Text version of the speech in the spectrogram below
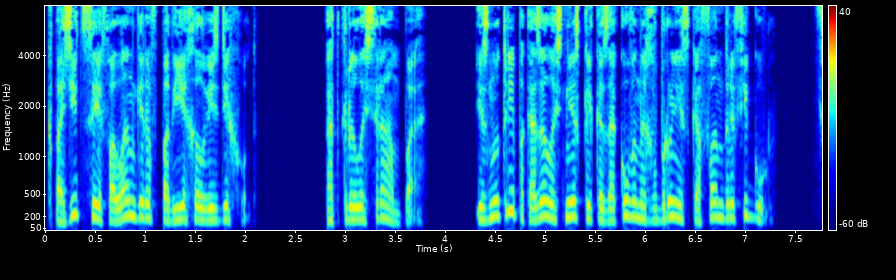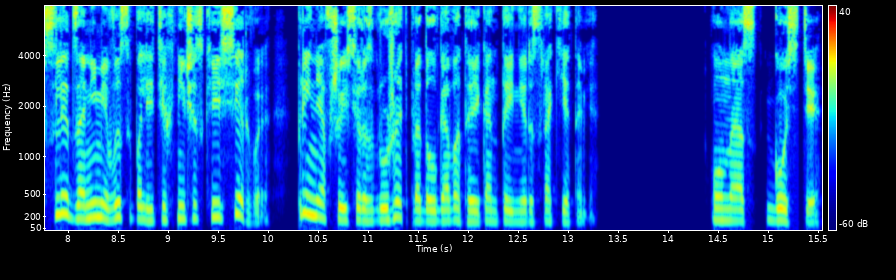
к позиции фалангеров подъехал вездеход. Открылась рампа. Изнутри показалось несколько закованных в бронескафандры фигур. Вслед за ними высыпали технические сервы, принявшиеся разгружать продолговатые контейнеры с ракетами. «У нас гости»,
